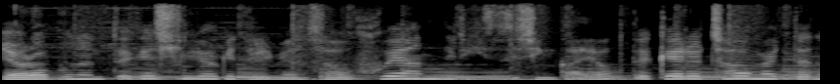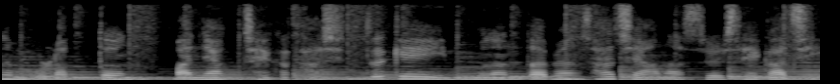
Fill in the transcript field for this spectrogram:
여러분은 뜨개 실력이 늘면서 후회한 일이 있으신가요? 뜨개를 처음 할 때는 몰랐던 만약 제가 다시 뜨개에 입문한다면 사지 않았을 세 가지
